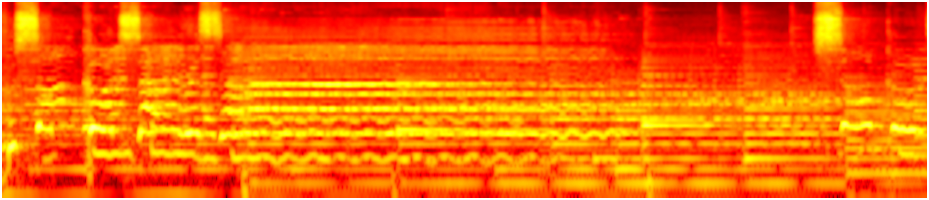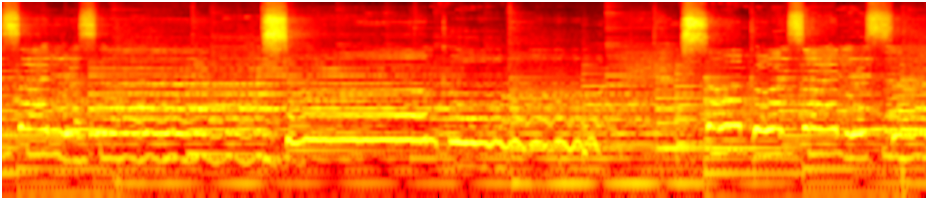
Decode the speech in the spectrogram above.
ผู้สมควรสรรเสริญ Some courts I listen.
